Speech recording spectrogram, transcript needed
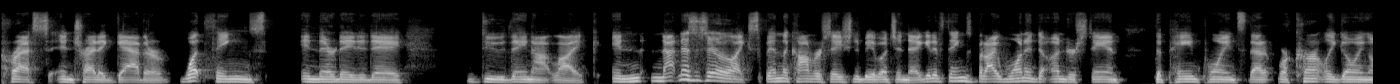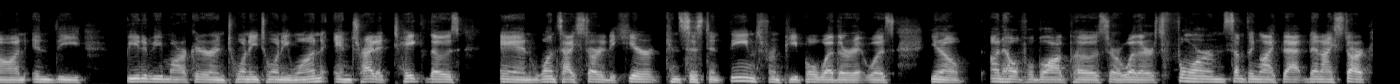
press and try to gather what things in their day to day do they not like? And not necessarily like spin the conversation to be a bunch of negative things but i wanted to understand the pain points that were currently going on in the B2B marketer in 2021 and try to take those. And once I started to hear consistent themes from people, whether it was, you know, unhelpful blog posts or whether it's forms, something like that, then I start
